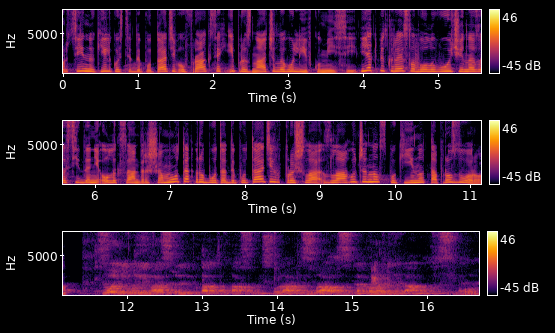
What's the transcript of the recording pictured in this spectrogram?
пропорційно кількості депутатів у фракціях і призначили голів комісій. Як підкреслив головуючий на засіданні Олександр Шамота, робота депутатів пройшла злагоджено, спокійно та прозоро. Сьогодні ми, 23 депутати Полтавської міської ради, зібралися для проведення даного засідання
